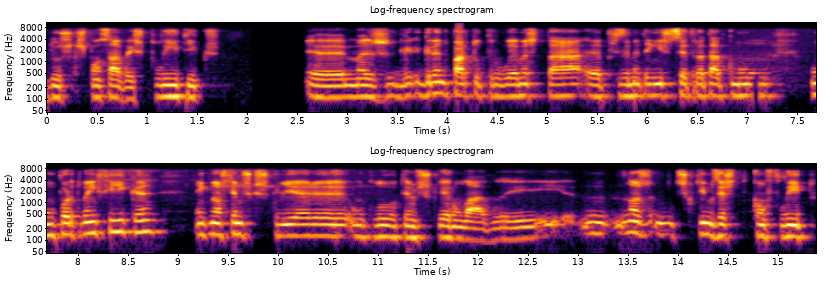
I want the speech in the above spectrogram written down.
dos responsáveis políticos. Uh, mas grande parte do problema está uh, precisamente em isto ser tratado como um, um Porto Benfica, em que nós temos que escolher uh, um clube, temos que escolher um lado. E, e nós discutimos este conflito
